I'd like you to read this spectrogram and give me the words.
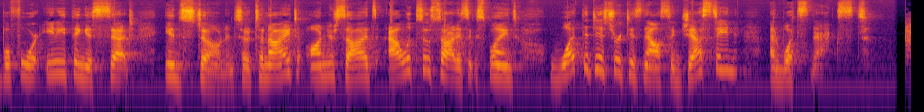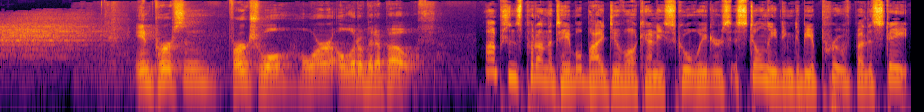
before anything is set in stone. And so tonight on your sides, Alex Osiris explains what the district is now suggesting and what's next in person, virtual, or a little bit of both. Options put on the table by Duval County school leaders still needing to be approved by the state.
